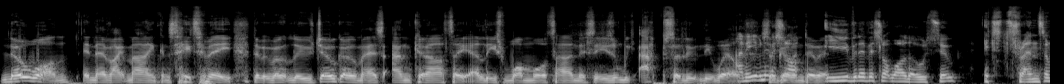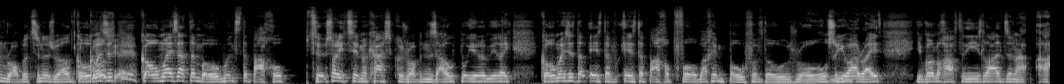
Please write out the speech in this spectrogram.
No one in their right mind can say to me that we won't lose Joe Gomez and Konate at least one more time this season. We absolutely will. And even so if it's go not, and do it. even if it's not one of those two, it's Trent and Robertson as well. Gomez, course, yeah. Gomez at the moment, the backup. To, sorry, Tsimikas because Robertson's out, but you know what I mean. Like Gomez is the is the, is the backup fullback in both of those roles. So Mm-hmm. you are right. You've got to look after these lads, and I. I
